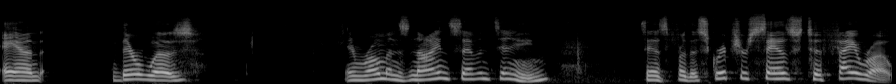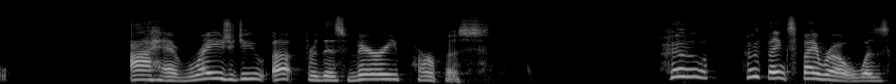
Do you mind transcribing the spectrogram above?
And there was in Romans 9 17 says, For the scripture says to Pharaoh, I have raised you up for this very purpose. Who, who thinks Pharaoh was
